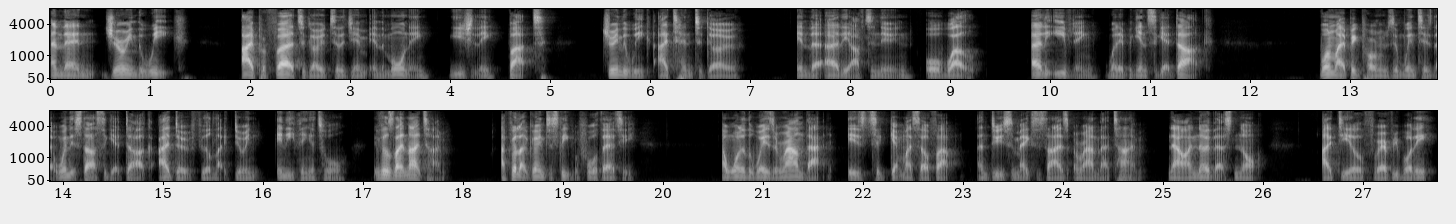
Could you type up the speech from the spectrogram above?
And then during the week, I prefer to go to the gym in the morning, usually, but during the week, I tend to go in the early afternoon or, well, early evening when it begins to get dark. One of my big problems in winter is that when it starts to get dark, I don't feel like doing anything at all. It feels like nighttime. I feel like going to sleep at 4:30. And one of the ways around that is to get myself up and do some exercise around that time. Now, I know that's not ideal for everybody.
